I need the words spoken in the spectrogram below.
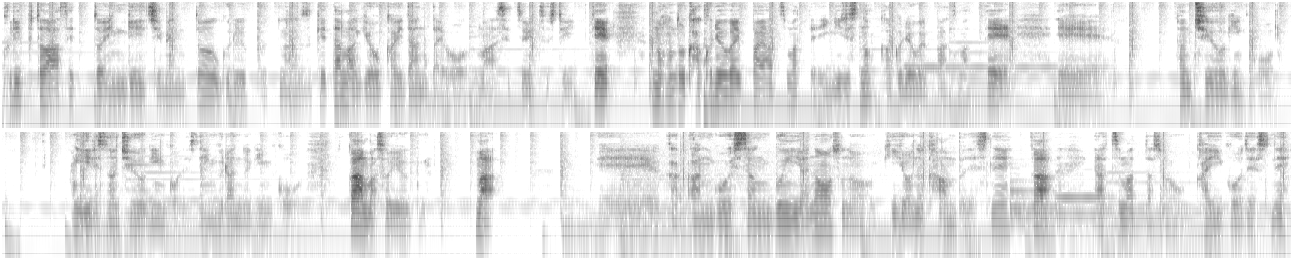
クリプトアセットエンゲージメントグループと名付けた、まあ、業界団体を、まあ、設立していって、もう本当閣僚がいっぱい集まって、イギリスの閣僚がいっぱい集まって、えー、多分中央銀行、イギリスの中央銀行ですね、イングランド銀行とか、まあそういう、まあ、えー、暗号資産分野のその企業の幹部ですね、が集まったその会合ですね。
